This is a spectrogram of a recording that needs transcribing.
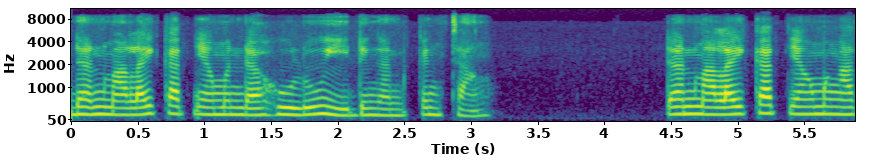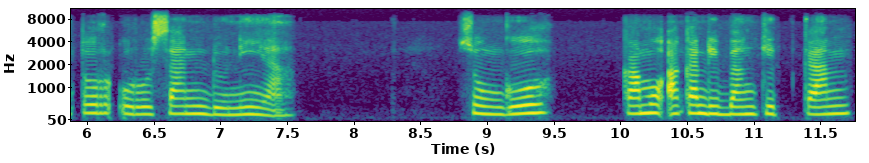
dan malaikat yang mendahului dengan kencang. Dan malaikat yang mengatur urusan dunia. Sungguh, kamu akan dibangkitkan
